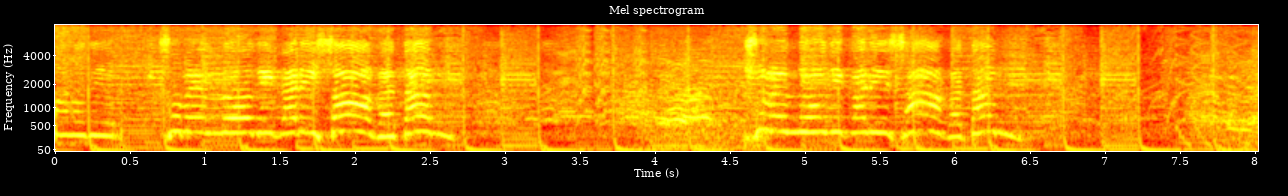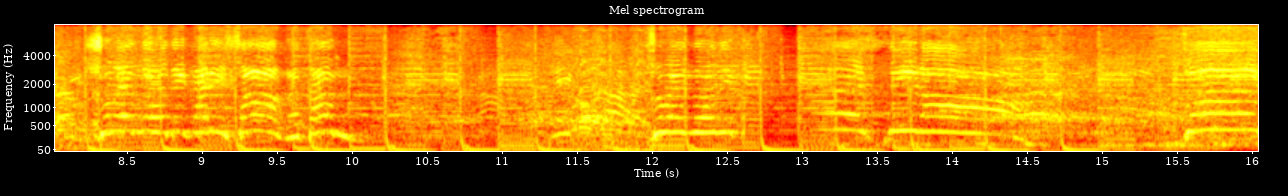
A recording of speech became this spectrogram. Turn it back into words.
মাননীয় শুভেন্দু অধিকারী স্বাগতম। শুভেন্দু অধিকারী স্বাগতম। শুভেন্দু অধিকারী স্বাগতম। শুভেন্দু অধিকারী, জয় শ্রীরাম। জয়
